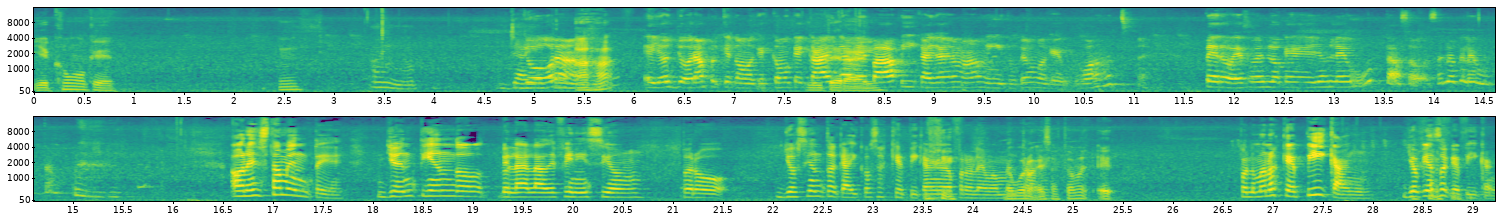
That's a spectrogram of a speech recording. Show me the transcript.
Y es como que mm, Ay, no. Ya Llora. ajá, Ellos lloran porque como que es como que Literal. cárgame papi, cárgame mami, y tú como que, what? Pero eso es lo que a ellos les gusta, so, eso es lo que les gusta. Honestamente, yo entiendo ¿verdad? la definición, pero yo siento que hay cosas que pican en los problemas no, bueno, mentales. exactamente, eh, Por lo menos que pican. Yo pienso que pican.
